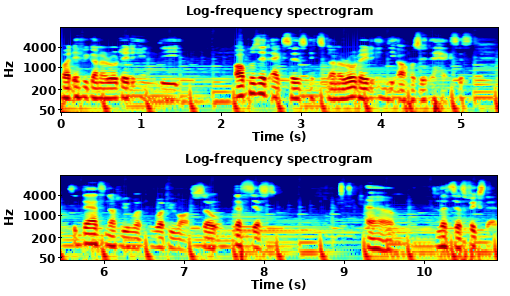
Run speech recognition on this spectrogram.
But if we're gonna rotate in the opposite axis it's gonna rotate in the opposite axis. So that's not what, what we want. So let's just um, let's just fix that.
